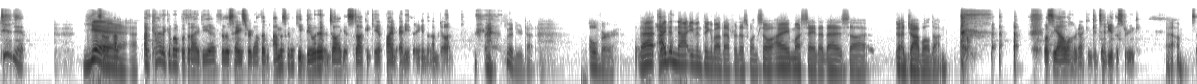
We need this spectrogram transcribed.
did it. Yeah. I've kind of come up with an idea for this Hanks for Nothing. I'm just gonna keep doing it until I get stuck and can't find anything, and then I'm done. then you're done. Over. That I did not even think about that for this one. So I must say that that is uh, a job well done. We'll see how long I can continue the streak. Yeah. So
